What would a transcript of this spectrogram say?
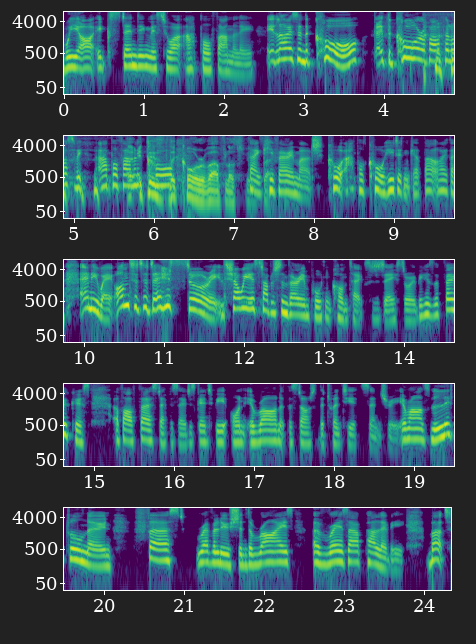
We are extending this to our Apple family. It lies in the core, at the core of our philosophy. Apple family It core. is the core of our philosophy. Thank exactly. you very much. Core, Apple core. He didn't get that either. Anyway, on to today's story. Shall we establish some very important context for today's story? Because the focus of our first episode is going to be on Iran at the start of the 20th century. Iran's little known first revolution, the rise of Reza Pahlavi. But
